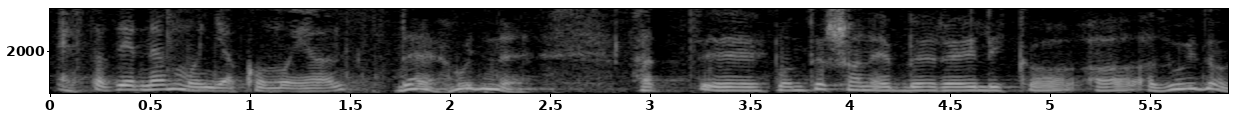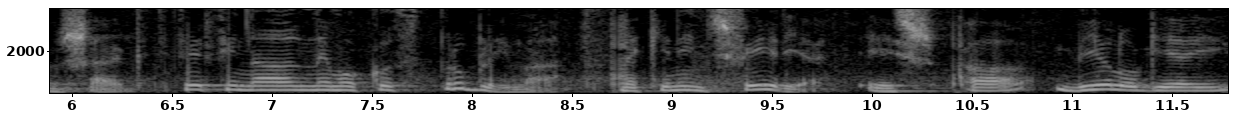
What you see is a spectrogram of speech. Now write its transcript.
Ezt azért nem mondja komolyan. De, hogy ne. Hát eh, pontosan ebben rejlik a, a, az újdonság. Férfinál nem okoz problémát, neki nincs férje, és a biológiai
